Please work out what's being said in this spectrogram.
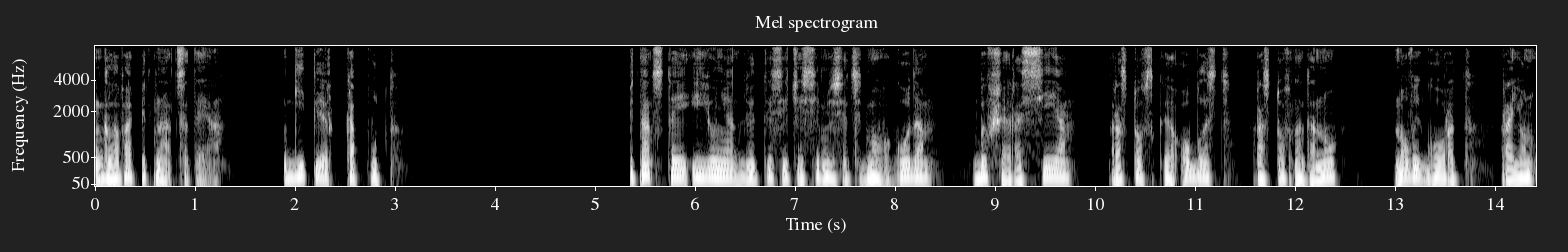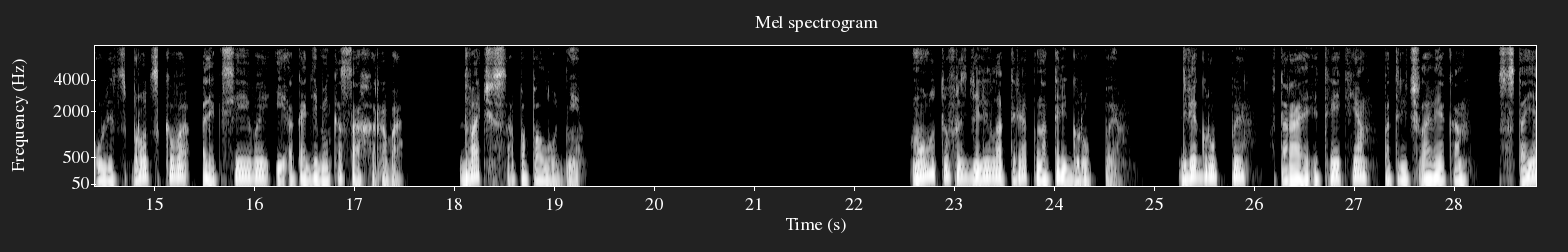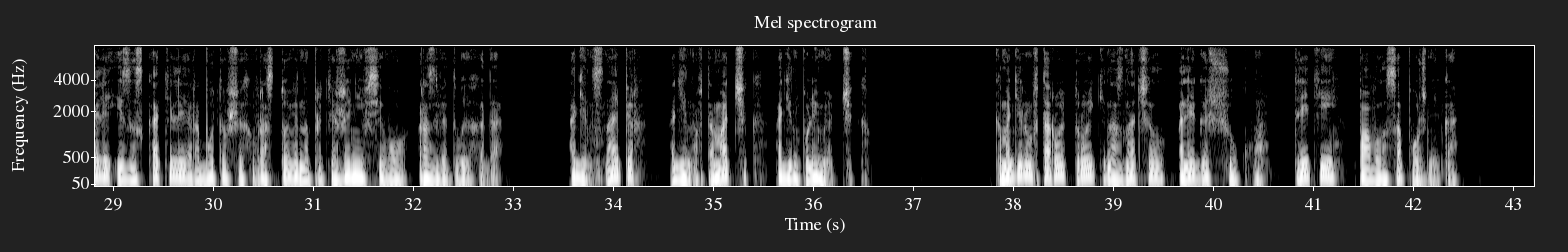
Глава 15. Гитлер капут. 15 июня 2077 года. Бывшая Россия, Ростовская область, Ростов-на-Дону, Новый город, район улиц Бродского, Алексеевой и Академика Сахарова. Два часа пополудни. Молотов разделил отряд на три группы. Две группы, вторая и третья, по три человека — состояли из искателей, работавших в Ростове на протяжении всего разведвыхода. Один снайпер, один автоматчик, один пулеметчик. Командиром второй тройки назначил Олега Щуку, третий — Павла Сапожника.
